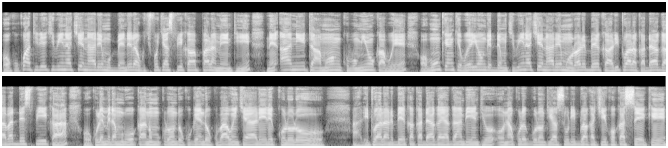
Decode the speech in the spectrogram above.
okukwatira ekibiina kye nrm bendera ku kifo kya sipiika wa palamenti ne anita among ku bumyuka bwe. Obunkenke bweyongedde mu kibiina kye nrm olwa rebeka alitwala kadaaga abadde sipiika okulemera mu lwokaano mu kulonda okugenda okubaawo enkyayaleero ekkololo alitwala rebeka kadaaga yagambye nti olunaku lweggulo nti yasuuliddwa akakiiko ka seeke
